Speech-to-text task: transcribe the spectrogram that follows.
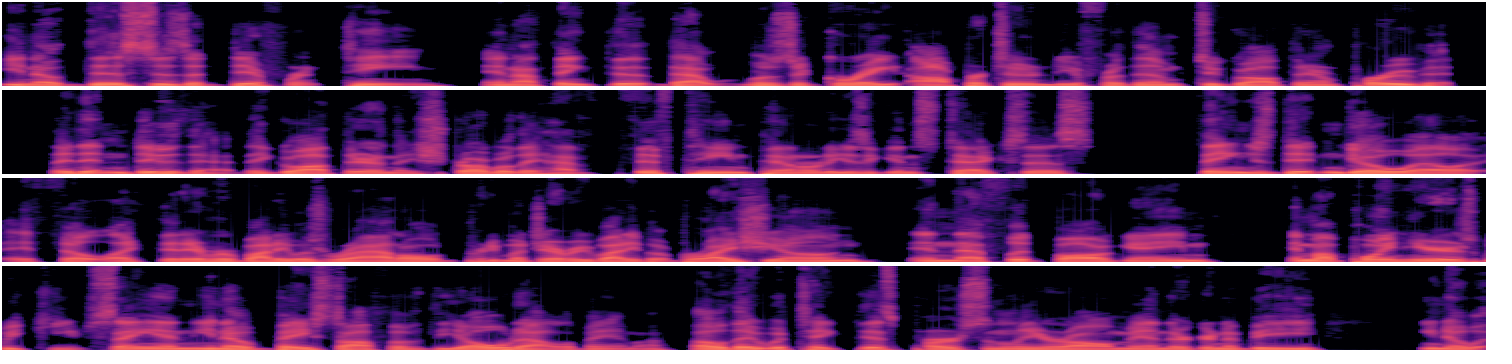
You know, this is a different team, and I think that that was a great opportunity for them to go out there and prove it. They didn't do that. They go out there and they struggle. They have 15 penalties against Texas. Things didn't go well. It felt like that everybody was rattled, pretty much everybody but Bryce Young in that football game. And my point here is we keep saying, you know, based off of the old Alabama, oh, they would take this personally, or oh man, they're going to be, you know,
